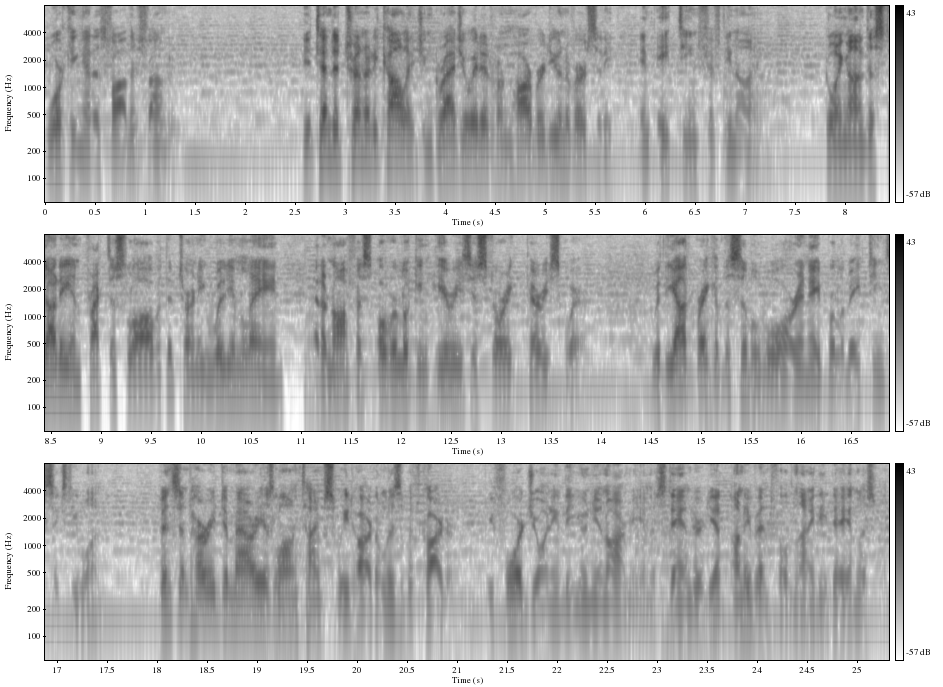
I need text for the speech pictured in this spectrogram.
working at his father's foundry. He attended Trinity College and graduated from Harvard University in 1859 going on to study and practice law with attorney William Lane at an office overlooking Erie's historic Perry Square. With the outbreak of the Civil War in April of 1861, Vincent hurried to marry his longtime sweetheart Elizabeth Carter before joining the Union Army in a standard yet uneventful 90 day enlistment.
